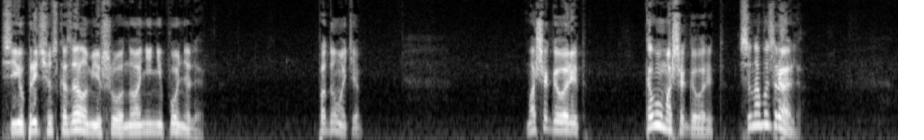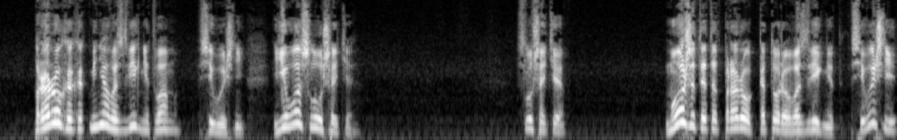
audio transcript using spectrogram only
Сию притчу сказал им Иешуа, но они не поняли. Подумайте. Маша говорит, кому Маша говорит? Сынам Израиля. Пророка, как меня, воздвигнет вам Всевышний. Его слушайте. Слушайте, может этот пророк, которого воздвигнет Всевышний,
